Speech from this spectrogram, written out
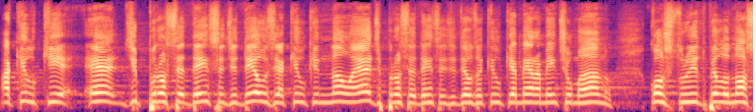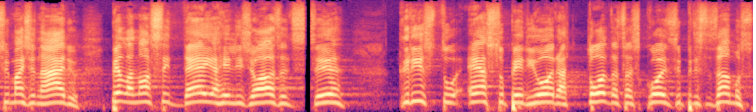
aquilo que é de procedência de Deus e aquilo que não é de procedência de Deus, aquilo que é meramente humano, construído pelo nosso imaginário, pela nossa ideia religiosa de ser. Cristo é superior a todas as coisas e precisamos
